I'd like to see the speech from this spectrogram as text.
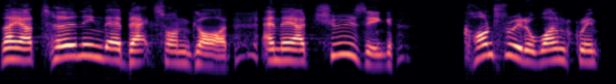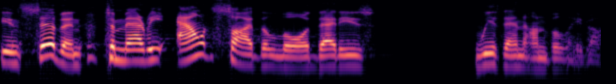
They are turning their backs on God, and they are choosing, contrary to 1 Corinthians 7, to marry outside the Lord, that is, with an unbeliever.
